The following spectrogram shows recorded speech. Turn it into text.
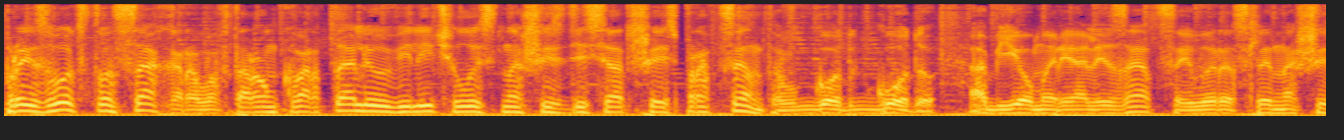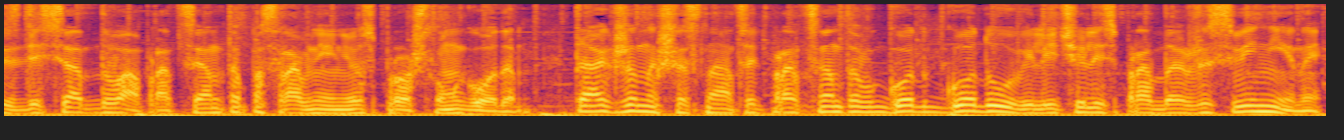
Производство сахара во втором квартале увеличилось на 66% год к году. Объемы реализации выросли на 62% по сравнению с прошлым годом. Также на 16% год к году увеличились продажи свинины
